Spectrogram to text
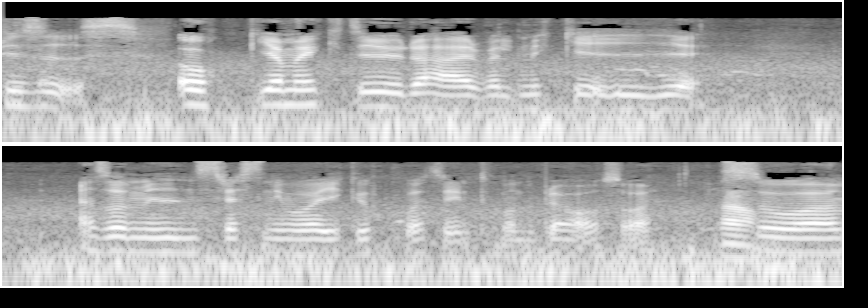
Precis. Och jag märkte ju det här väldigt mycket i... Alltså min stressnivå gick upp och att jag inte mådde bra och så. Ja. Så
